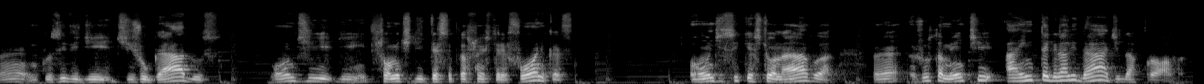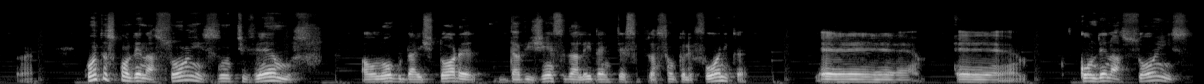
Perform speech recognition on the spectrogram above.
né, inclusive de, de julgados, onde, de, principalmente de interceptações telefônicas, onde se questionava né, justamente a integralidade da prova. Né. Quantas condenações não tivemos ao longo da história da vigência da lei da interceptação telefônica? É, é, condenações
